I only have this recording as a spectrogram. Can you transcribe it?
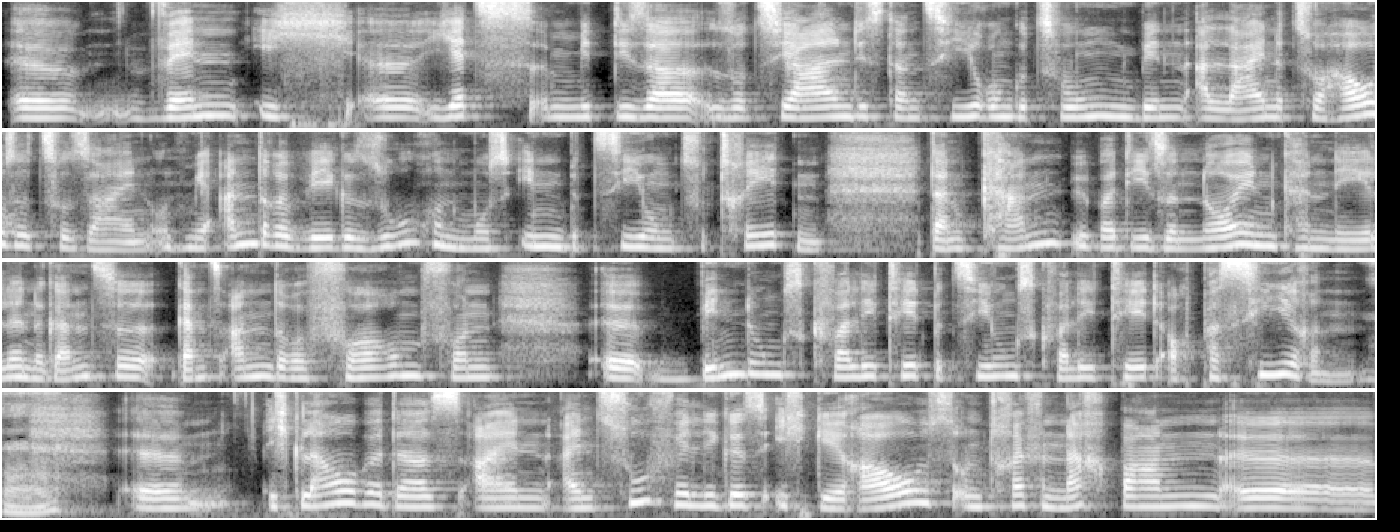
wenn ich äh, jetzt mit dieser sozialen Distanzierung gezwungen bin, alleine zu Hause zu sein und mir andere Wege suchen muss, in Beziehung zu treten, dann kann über diese neuen Kanäle eine ganze, ganz andere Form von äh, Bindungsqualität, Beziehungsqualität auch passieren. Mhm. Ähm, ich glaube, dass ein, ein zufälliges, ich gehe raus und treffe Nachbarn äh,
